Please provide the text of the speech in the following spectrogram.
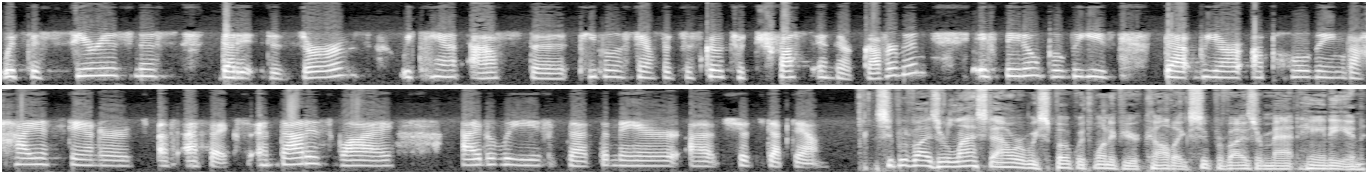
with the seriousness that it deserves we can't ask the people of San Francisco to trust in their government if they don't believe that we are upholding the highest standards of ethics. And that is why I believe that the mayor uh, should step down. Supervisor, last hour we spoke with one of your colleagues, Supervisor Matt Haney, and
